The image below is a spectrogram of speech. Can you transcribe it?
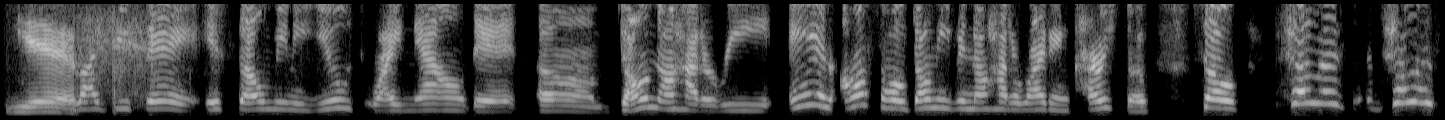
yeah like you said it's so many youth right now that um, don't know how to read and also don't even know how to write in cursive. So tell us tell us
